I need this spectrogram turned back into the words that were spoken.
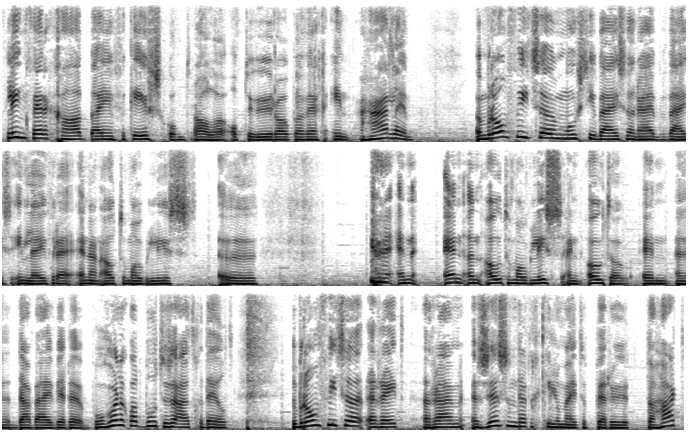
flink werk gehad bij een verkeerscontrole op de Europaweg in Haarlem. Een bromfietser moest bij zijn rijbewijs inleveren en een automobilist... Uh, en, en een automobilist zijn auto. En uh, daarbij werden behoorlijk wat boetes uitgedeeld. De bromfietser reed ruim 36 km per uur te hard.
